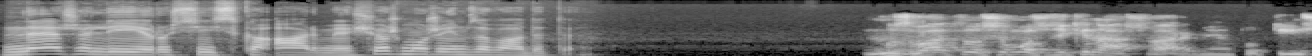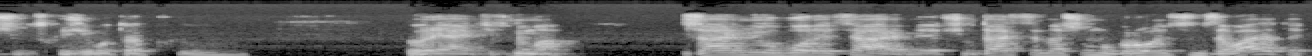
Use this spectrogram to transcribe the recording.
не жаліє російська армія. Що ж може їм завадити? Ну, звати лише може тільки наша армія. Тут інших, скажімо так, е, варіантів нема. За армію бореться армія. Якщо вдасться нашим оборонцям завадити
